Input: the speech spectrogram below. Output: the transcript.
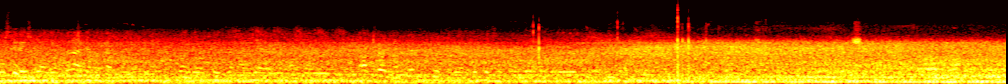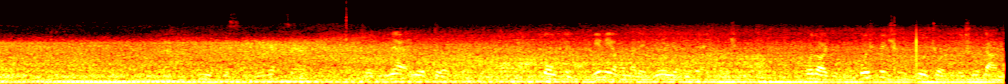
Most ő is gondolta, lehet, hogy gondolkozzon a gyerekemben, akkor nekünk tudjuk, és akkor ne jöttől konkrétan minél hamarabb jöjjön ide, odaadjuk a kocsmés kulcsot, és utána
